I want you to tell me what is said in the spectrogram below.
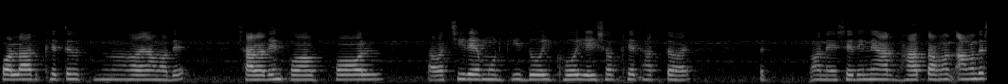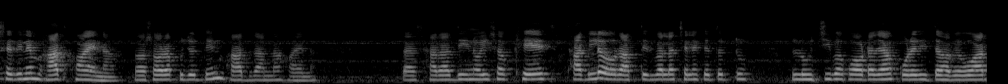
ফল আর খেতে হয় আমাদের। সারাদিন ফল, তারপর চিড়ে মুরগি, দই, খই এইসব খেয়ে থাকতে হয়। মানে সেদিনে আর ভাত, আমা- আমাদের সেদিনে ভাত হয় না। দশহরা পুজোর দিন ভাত রান্না হয় না। তা সারাদিন ওই সব খেয়ে থাকলেও রাত্রিবেলা ছেলেকে তো একটু লুচি বা পরোটা যাও করে দিতে হবে, ও আর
